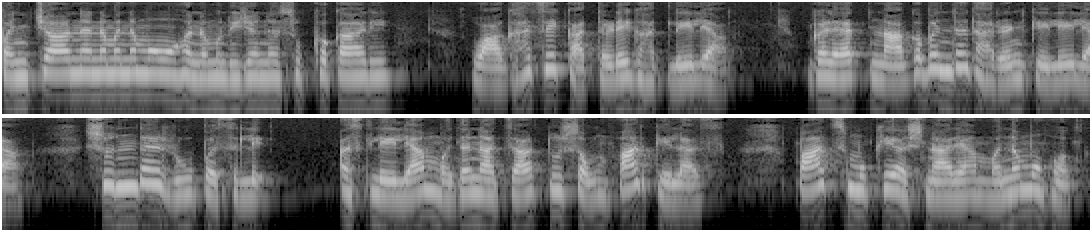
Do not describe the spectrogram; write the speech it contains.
पंचानन मन मोहन मुनिजन सुखकारी. वाघाचे कातडे घातलेल्या गळ्यात नागबंध धारण केलेल्या सुंदर रूप असले असलेल्या मदनाचा तू संहार केलास. पाच मुखे असणाऱ्या मनमोहक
